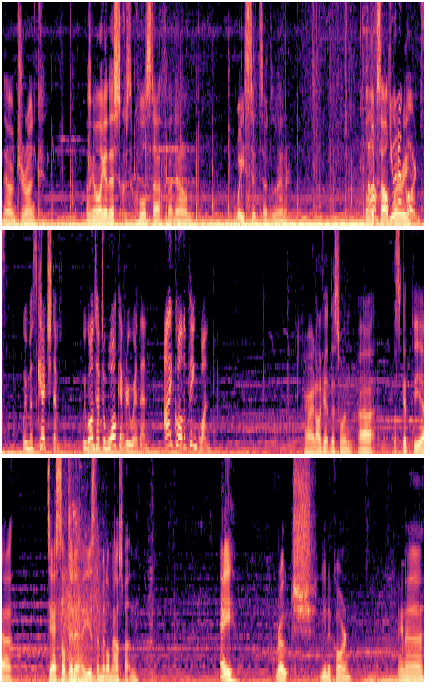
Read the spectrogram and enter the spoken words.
now I'm drunk. I was gonna look at this cool stuff, but now I'm wasted, so it doesn't matter. It looks all blurry. unicorns! We must catch them. We won't have to walk everywhere then. I call the pink one. Alright, I'll get this one. Uh, let's get the, uh... See, I still did it. I used the middle mouse button. Hey! Roach Unicorn? I'm gonna...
